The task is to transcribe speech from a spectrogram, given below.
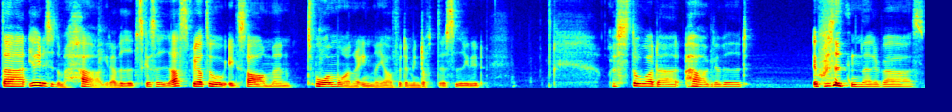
där. Jag är dessutom höggravid ska sägas för jag tog examen två månader innan jag födde min dotter Sigrid. Och jag står där höggravid, är skitnervös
